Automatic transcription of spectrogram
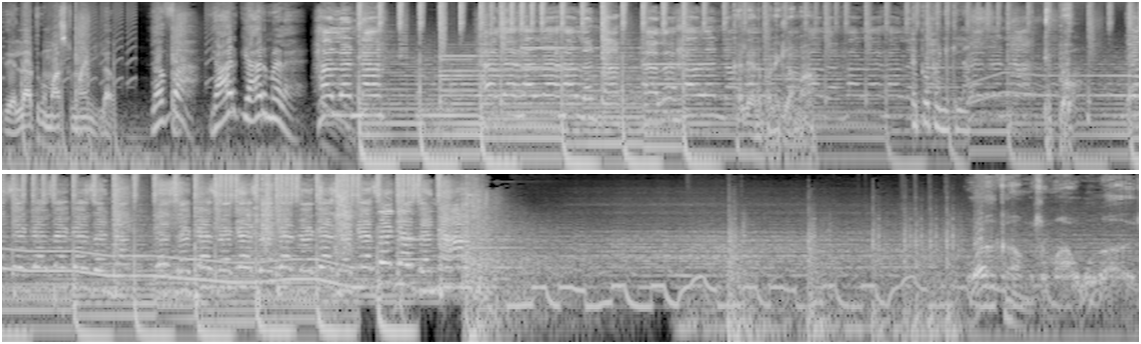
இது எல்லாத்துக்கும் மாஸ்டர் மைண்ட் லவ் லவ்வா? யாருக்கு யார் மேல? கல்யாணம் பண்ணிக்கலாமா? எப்போ பண்ணிக்கலாம்? இப்போ. Welcome to my world.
